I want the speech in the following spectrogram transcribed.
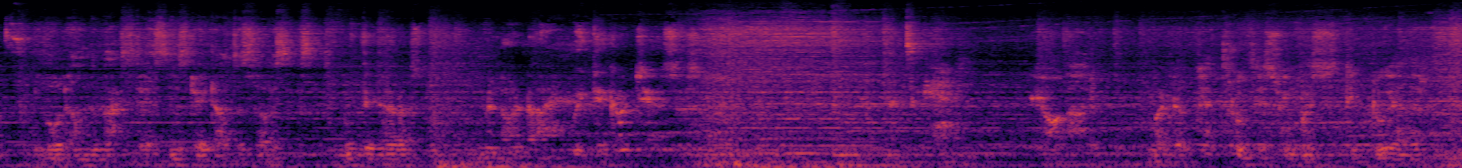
us. We go down the back stairs and straight out to services. If they hurt us, we'll all die. We take our chances. I'm scared. We all are. But to get through this, we must stick together.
